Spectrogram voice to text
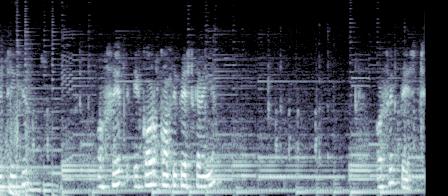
ये ठीक है। और फिर एक और कॉपी पेस्ट करेंगे। और फिर पेस्ट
